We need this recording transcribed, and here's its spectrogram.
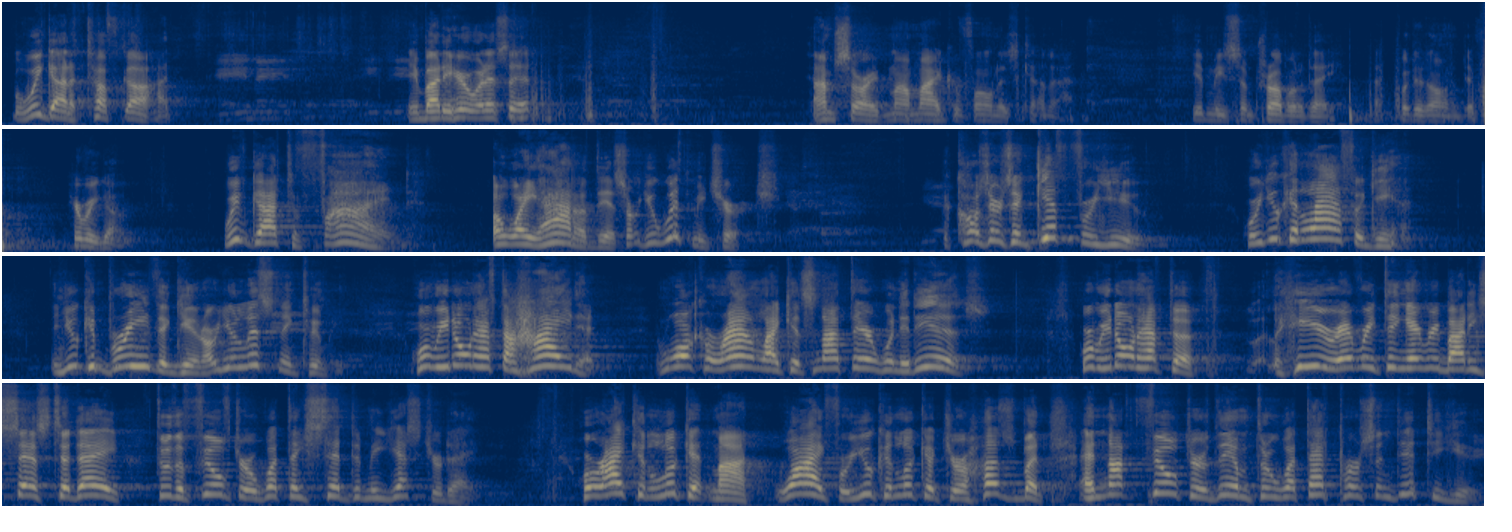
But we got a tough God. Anybody hear what I said? I'm sorry, my microphone is kind of giving me some trouble today. I put it on different. Here we go. We've got to find a way out of this. Are you with me, church? Because there's a gift for you where you can laugh again and you can breathe again. Are you listening to me? Where we don't have to hide it and walk around like it's not there when it is. Where we don't have to hear everything everybody says today through the filter of what they said to me yesterday. Where I can look at my wife or you can look at your husband and not filter them through what that person did to you.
